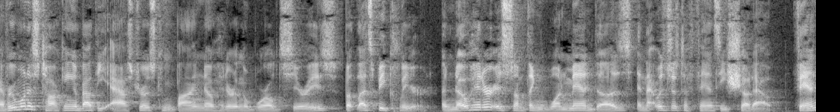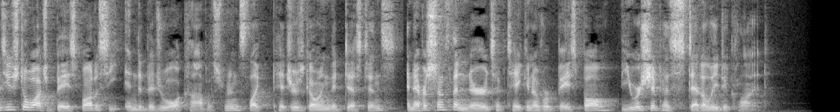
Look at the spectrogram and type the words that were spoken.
Everyone is talking about the Astros combined no hitter in the World Series, but let's be clear a no hitter is something one man does, and that was just a fancy shutout. Fans used to watch baseball to see individual accomplishments like pitchers going the distance, and ever since the nerds have taken over baseball, viewership has steadily declined.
